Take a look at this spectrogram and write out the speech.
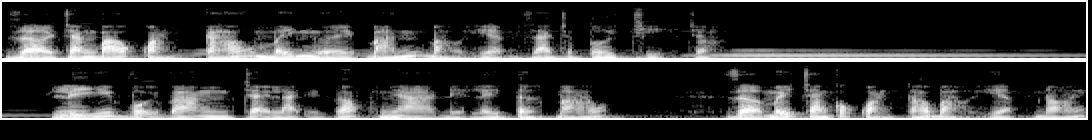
Giờ trang báo quảng cáo mấy người bán bảo hiểm ra cho tôi chỉ cho. Lý vội vàng chạy lại góc nhà để lấy tờ báo. Giờ mấy trang có quảng cáo bảo hiểm nói:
